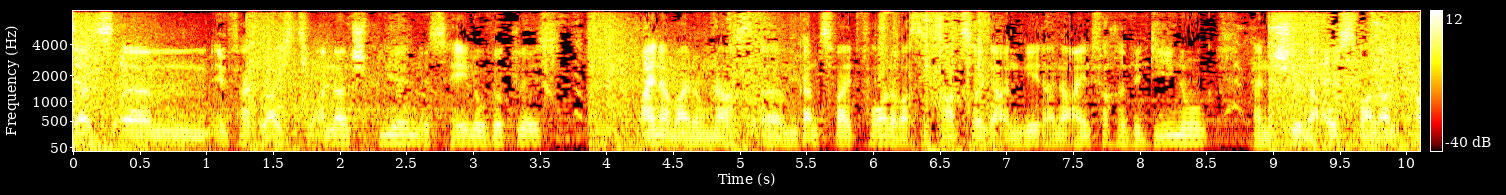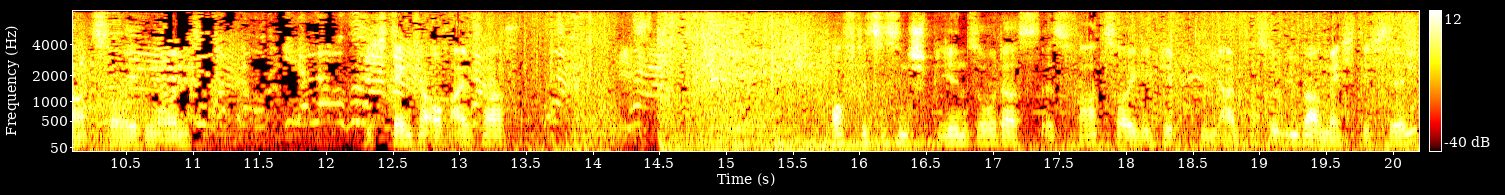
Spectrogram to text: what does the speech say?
das ähm, im Vergleich zu anderen Spielen ist Halo wirklich meiner Meinung nach ähm, ganz weit vorne, was die Fahrzeuge angeht. Eine einfache Bedienung, eine schöne Auswahl an Fahrzeugen und ich denke auch einfach, oft ist es in Spielen so, dass es Fahrzeuge gibt, die einfach so übermächtig sind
